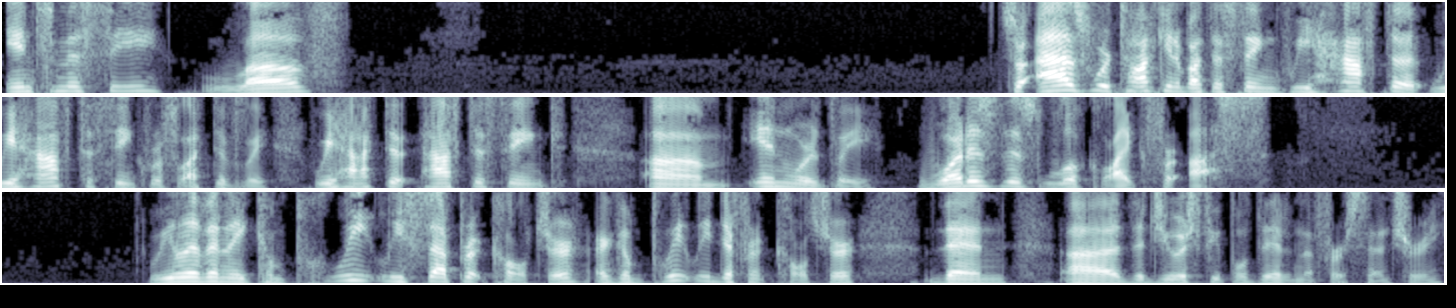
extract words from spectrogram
intimacy, love. So as we're talking about this thing, we have to we have to think reflectively. We have to have to think um, inwardly. What does this look like for us? We live in a completely separate culture, a completely different culture than uh, the Jewish people did in the first century.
